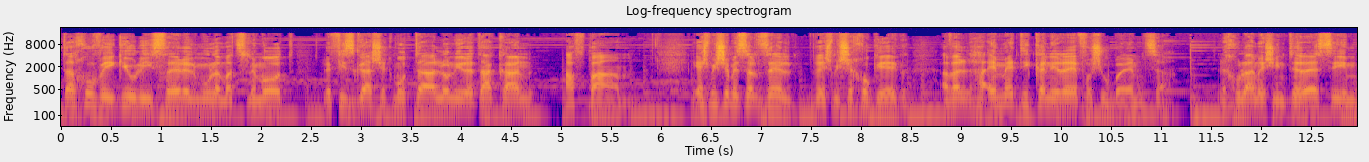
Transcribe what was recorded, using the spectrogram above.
טרחו והגיעו לישראל אל מול המצלמות לפסגה שכמותה לא נראתה כאן אף פעם. יש מי שמזלזל ויש מי שחוגג, אבל האמת היא כנראה איפשהו באמצע. לכולם יש אינטרסים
